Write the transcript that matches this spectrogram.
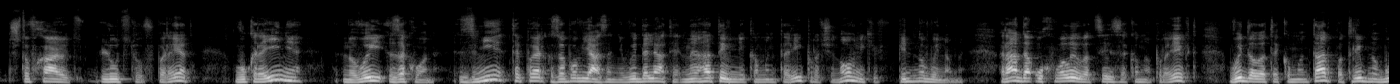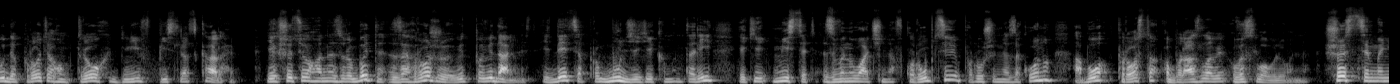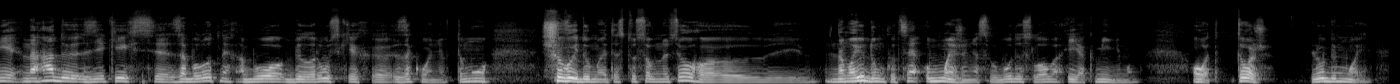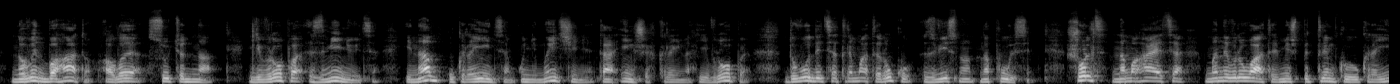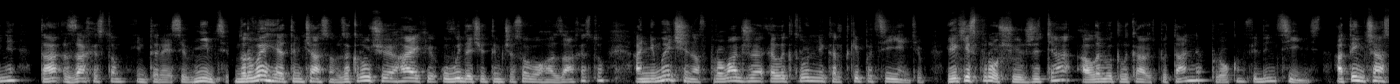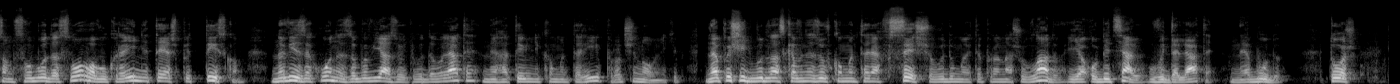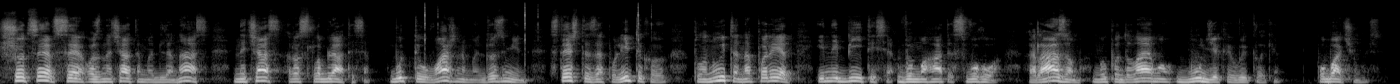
штовхають людство вперед, в Україні новий закон. ЗМІ тепер зобов'язані видаляти негативні коментарі про чиновників під новинами. Рада ухвалила цей законопроєкт. Видалити коментар потрібно буде протягом трьох днів після скарги. Якщо цього не зробити, загрожує відповідальність. Йдеться про будь-які коментарі, які містять звинувачення в корупції, порушення закону або просто образливі висловлювання. Щось це мені нагадує з якихось заболотних або білоруських е, законів. Тому що ви думаєте стосовно цього? Е, На мою думку, це обмеження свободи слова як мінімум. От, тож, любі мої, новин багато, але суть одна. Європа змінюється, і нам, українцям у Німеччині та інших країнах Європи, доводиться тримати руку, звісно, на пульсі. Шольц намагається маневрувати між підтримкою України та захистом інтересів німців. Норвегія тим часом закручує гайки у видачі тимчасового захисту, а Німеччина впроваджує електронні картки пацієнтів, які спрощують життя, але викликають питання про конфіденційність. А тим часом свобода слова в Україні теж під тиском. Нові закони зобов'язують видавляти негативні коментарі про чиновників. Напишіть, будь ласка, внизу в коментарях все, що ви думаєте про нашу владу. Я обіцяю, видаляти не буду. Тож, що це все означатиме для нас, не час розслаблятися. Будьте уважними до змін, стежте за політикою, плануйте наперед і не бійтеся вимагати свого. Разом ми подолаємо будь-які виклики. Побачимось!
